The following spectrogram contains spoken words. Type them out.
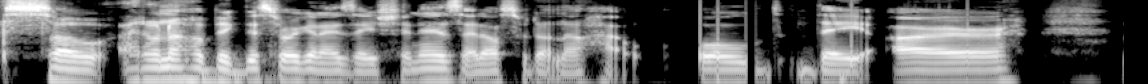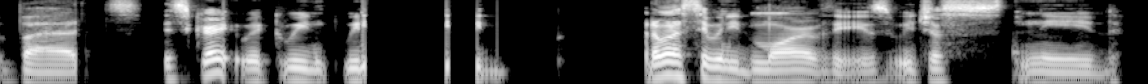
so i don't know how big this organization is i also don't know how old they are but it's great we, we, we need, i don't want to say we need more of these we just need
